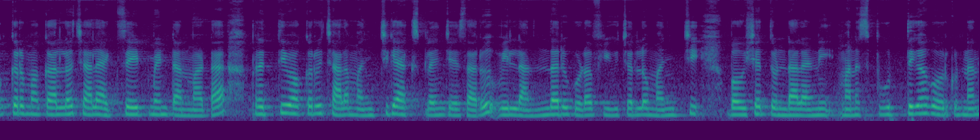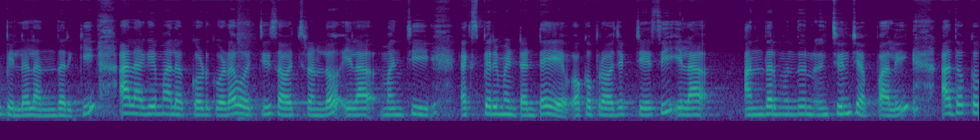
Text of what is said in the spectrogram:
ఒక్కరి ముఖాల్లో చాలా ఎక్సైట్మెంట్ అనమాట ప్రతి ఒక్కరు చాలా మంచిగా ఎక్స్ప్లెయిన్ చేశారు. వీళ్ళందరూ కూడా ఫ్యూచర్లో మంచి భవిష్యత్తు ఉండాలని మనస్ఫూర్తిగా కోరుకుంటున్నాను పిల్లలందరికీ. అలాగే మా లక్కోడు కూడా వచ్చే సంవత్సరంలో ఇలా మంచి ఎక్స్పెరిమెంట్ అంటే ఒక ప్రాజెక్ట్ చేసి ఇలా అందరి ముందు నుంచుని చెప్పాలి. అదొక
